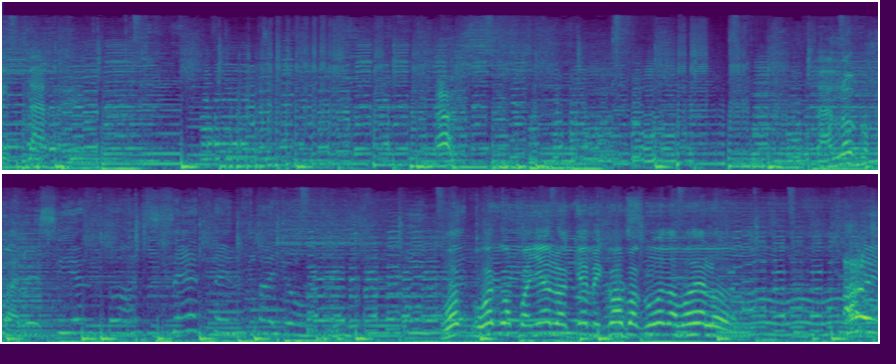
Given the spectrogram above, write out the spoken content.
Eh. Está loco, padre. 1978. Voy, voy a acompañarlo aquí a mi compa con una modelo. ¡Ay,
